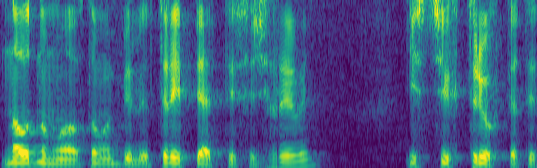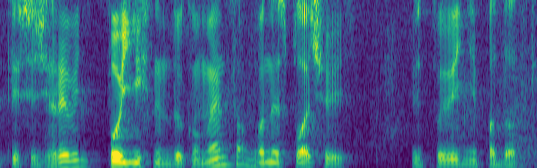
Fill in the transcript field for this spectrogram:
на одному автомобілі 3-5 тисяч гривень. Із цих 3-5 тисяч гривень по їхнім документам вони сплачують відповідні податки.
